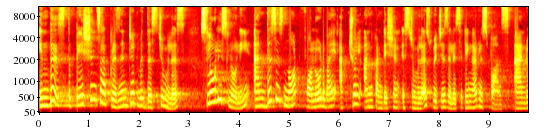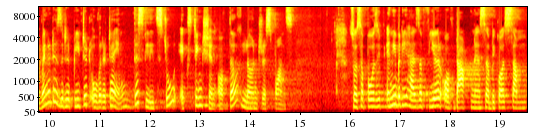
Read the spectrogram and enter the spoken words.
In this the patients are presented with the stimulus slowly slowly and this is not followed by actual unconditioned stimulus which is eliciting a response and when it is repeated over a time this leads to extinction of the learned response. So suppose if anybody has a fear of darkness because some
